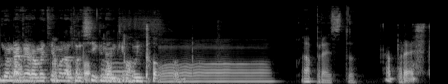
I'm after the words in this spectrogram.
Non è vero, mettiamo l'altra sigla anche qui. A presto. A presto.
